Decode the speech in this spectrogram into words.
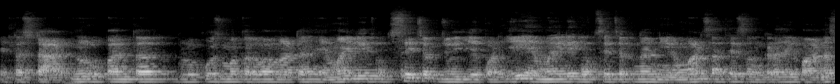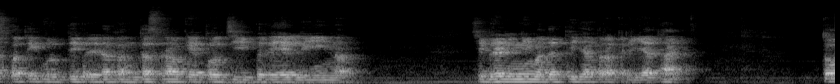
એટલે સ્ટાર્ટનું રૂપાંતર ગ્લુકોઝમાં કરવા માટે એમાઇલેજ ઉત્સેચક જોઈએ, પણ એ એમાઇલેજ ઉત્સેચકના નિર્માણ સાથે સંકળાયેલ વાનસ્પતિક વૃદ્ધિ પ્રેરક અંતસ્ત્રાવ કહેતો જીબ્રેલિન. જીબ્રેલિનની મદદથી જ આ પ્રક્રિયા થાય. તો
